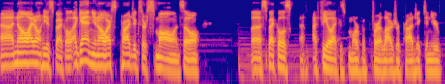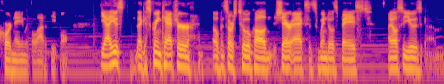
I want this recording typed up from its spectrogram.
Uh, no i don't use speckle. Again you know our projects are small and so uh, Speckles, I feel like is more a, for a larger project, and you're coordinating with a lot of people. Yeah, I use like a screen capture open source tool called ShareX. It's Windows based. I also use um,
